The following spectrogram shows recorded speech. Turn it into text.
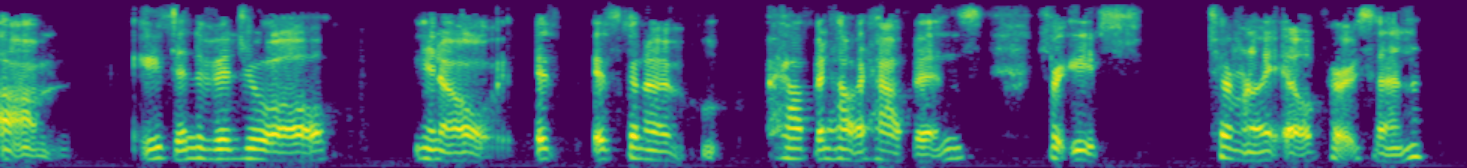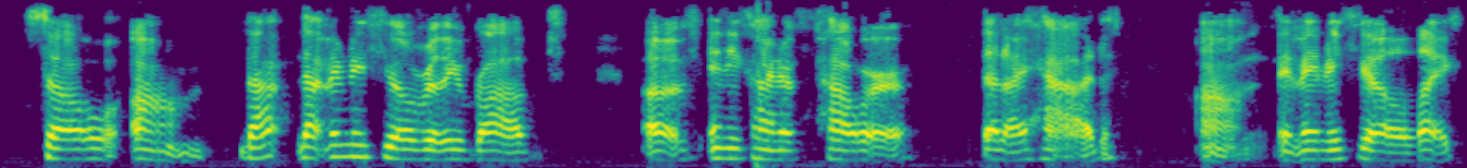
Um, each individual, you know, it, it's gonna happen how it happens for each terminally ill person. So um, that that made me feel really robbed of any kind of power that I had. Um, it made me feel like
